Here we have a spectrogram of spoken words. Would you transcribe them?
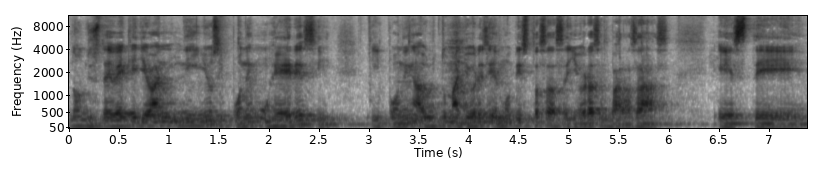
donde usted ve que llevan niños y ponen mujeres y, y ponen adultos mayores, y hemos visto a esas señoras embarazadas. Este,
